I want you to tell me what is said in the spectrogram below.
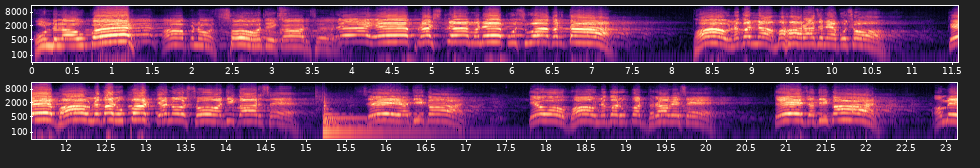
કુંડલા ઉપર આપનો સો અધિકાર છે. એ પ્રશ્ન મને પૂછવા કરતા ભાવનગરના મહારાજને પૂછો કે ભાવનગર ઉપર તેનો શો અધિકાર છે? જે અધિકાર તેઓ ભાવનગર ઉપર ધરાવે છે, તે જ અધિકાર અમે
